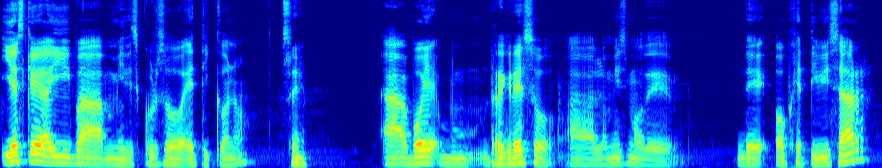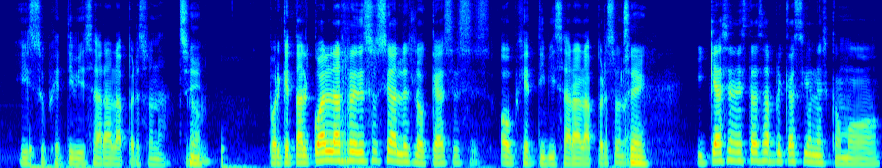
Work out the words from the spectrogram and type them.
Y es que ahí va mi discurso ético, ¿no? Sí. Ah, voy, mm, regreso a lo mismo de, de objetivizar y subjetivizar a la persona. Sí. ¿no? Porque tal cual las redes sociales lo que haces es objetivizar a la persona. Sí. ¿Y qué hacen estas aplicaciones como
